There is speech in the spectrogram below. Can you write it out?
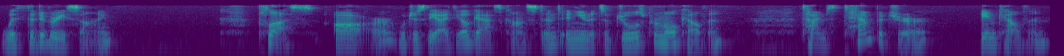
with the degree sign plus R, which is the ideal gas constant in units of joules per mole Kelvin, times temperature in Kelvin,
